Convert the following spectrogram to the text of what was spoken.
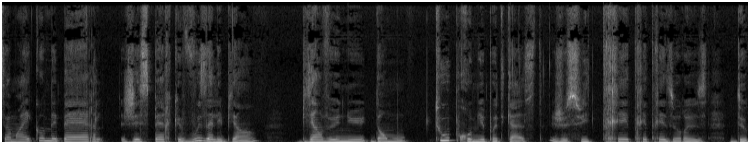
Salam alaikum mes perles, j'espère que vous allez bien. Bienvenue dans mon tout premier podcast. Je suis très très très heureuse de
